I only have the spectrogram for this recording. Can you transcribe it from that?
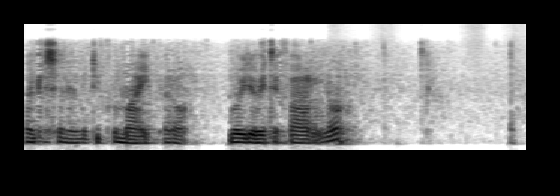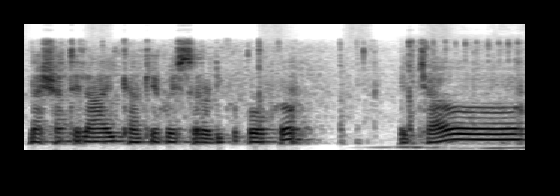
anche se non lo dico mai però voi dovete farlo. Lasciate like anche questo lo dico poco. E ciao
